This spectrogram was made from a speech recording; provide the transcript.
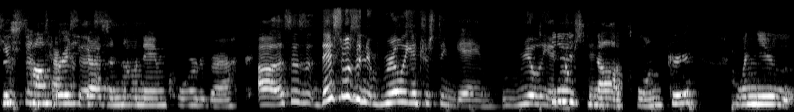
Houston, Tom Brady Texas. a no-name quarterback. Uh, this is this was a really interesting game. Really interesting. not clunker when you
